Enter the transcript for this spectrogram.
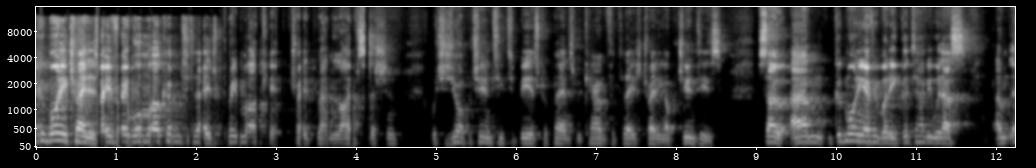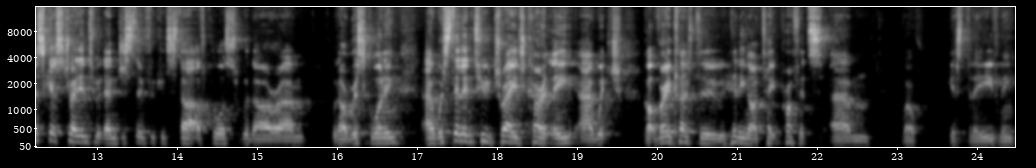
good morning, traders. Very, very warm welcome to today's pre-market trade plan live session, which is your opportunity to be as prepared as we can for today's trading opportunities. So, um, good morning, everybody. Good to have you with us. Um, let's get straight into it then. Just if we could start, of course, with our um, with our risk warning. Uh, we're still in two trades currently, uh, which got very close to hitting our take profits. Um, well, yesterday evening.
